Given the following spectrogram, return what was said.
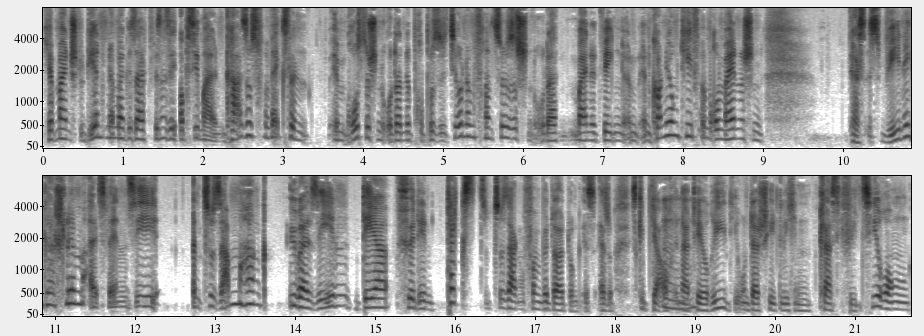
ich habe meinen Studierenden immer gesagt, wissen Sie, ob Sie mal einen Kasus verwechseln, im Russischen oder eine Proposition im Französischen oder meinetwegen ein, Konjunktiv im Rumänischen, das ist weniger schlimm, als wenn Sie einen Zusammenhang übersehen, der für den Text sozusagen von Bedeutung ist. Also es gibt ja auch in der Theorie die unterschiedlichen Klassifizierungen,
